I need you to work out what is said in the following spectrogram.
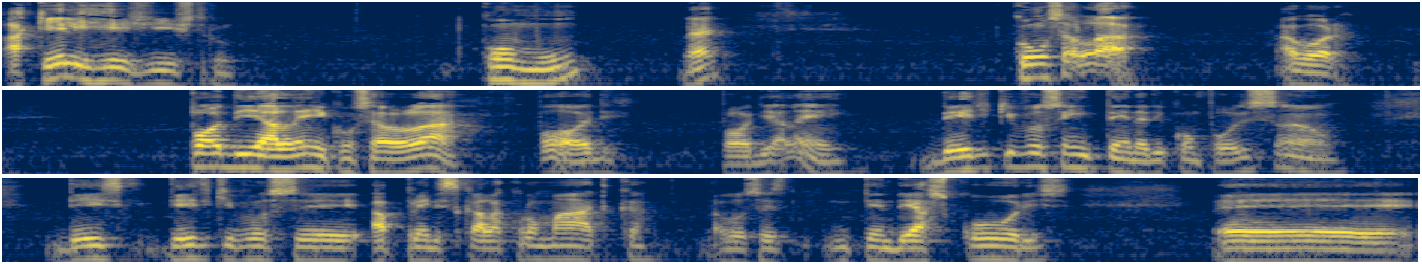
aquele registro comum, né? Com o celular. Agora, pode ir além com o celular? Pode, pode ir além. Desde que você entenda de composição, desde, desde que você aprenda escala cromática, para você entender as cores, é,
